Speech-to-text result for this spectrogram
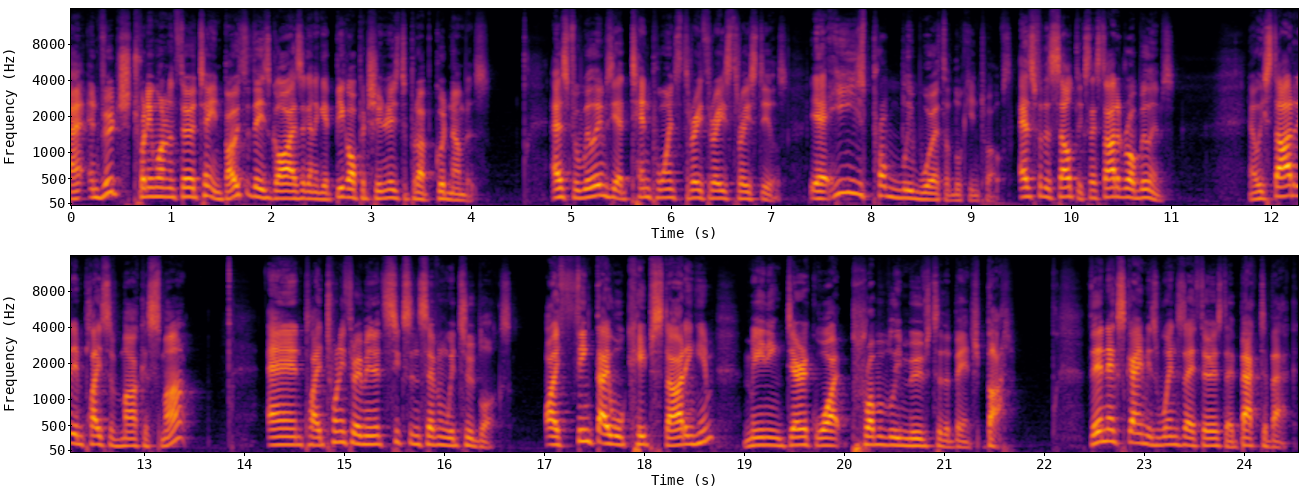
Uh, and Vooch, 21 and 13. Both of these guys are going to get big opportunities to put up good numbers. As for Williams, he had 10 points, 3 threes, 3 steals. Yeah, he's probably worth a look in 12s. As for the Celtics, they started Rob Williams. Now, he started in place of Marcus Smart and played 23 minutes, 6 and 7 with two blocks. I think they will keep starting him, meaning Derrick White probably moves to the bench. But their next game is Wednesday, Thursday, back to back.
